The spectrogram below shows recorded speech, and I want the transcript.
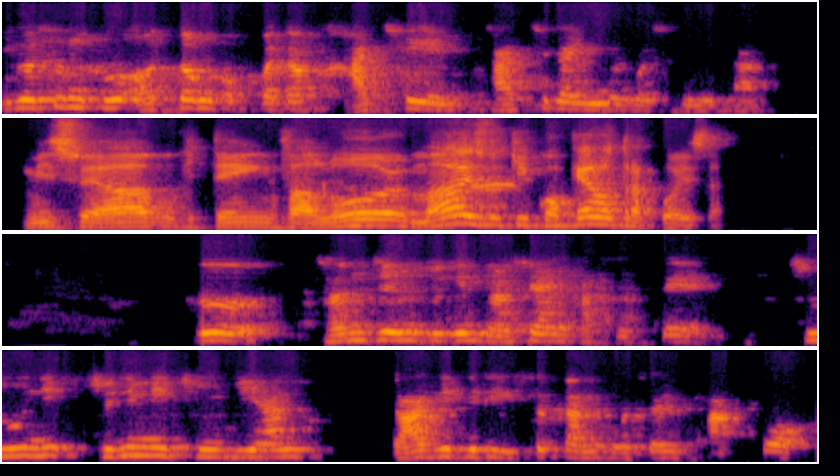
이것은 그 어떤 것보다 가치 가치가 있는 것입니다. Isso é algo que tem valor mais do que qualquer outra coisa. 그 전쟁 중인 러시아에 갔을 때 주님, 주님이 준비한 나귀들이 있었다는 것을 봤고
